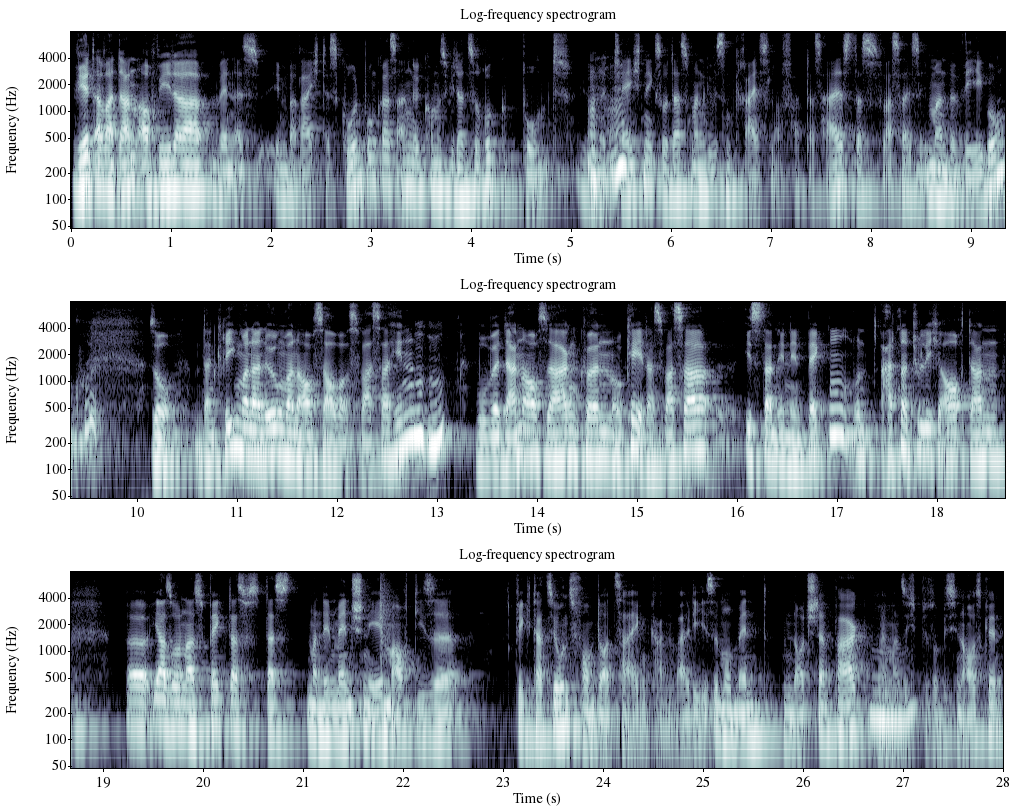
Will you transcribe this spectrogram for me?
wird aber dann auch wieder, wenn es im Bereich des Kohlenbunkers angekommen ist, wieder zurückgepumpt über mhm. eine Technik, sodass man einen gewissen Kreislauf hat. Das heißt, das Wasser ist immer in Bewegung. Cool. So, und dann kriegen wir dann irgendwann auch sauberes Wasser hin, mhm. wo wir dann auch sagen können, okay, das Wasser ist dann in den Becken und hat natürlich auch dann äh, ja, so einen Aspekt, dass, dass man den Menschen eben auch diese Vegetationsform dort zeigen kann, weil die ist im Moment im Nordsternpark, mhm. wenn man mhm. sich so ein bisschen auskennt,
